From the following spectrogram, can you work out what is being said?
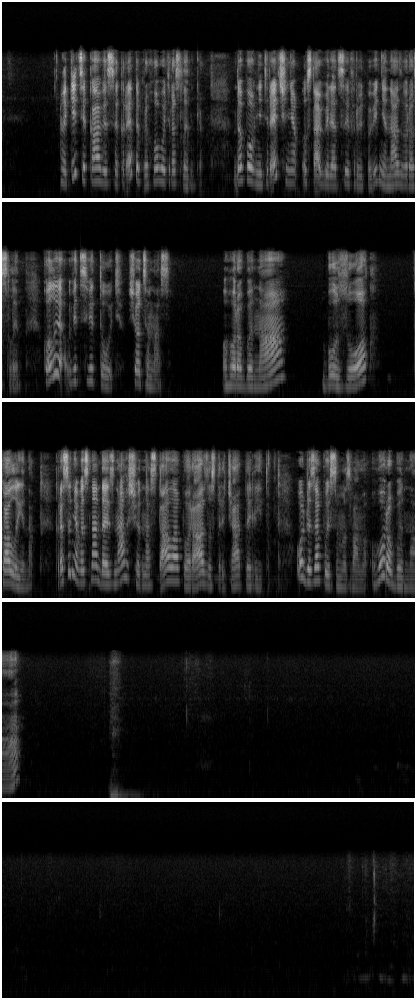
які цікаві секрети приховують рослинки? Доповніть речення, устав біля цифр відповідні назви рослин. Коли відцвітуть, що це в нас? Горобина, бузок, калина. Красуня весна дай знак, що настала пора зустрічати літо. Отже, записуємо з вами горобина.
